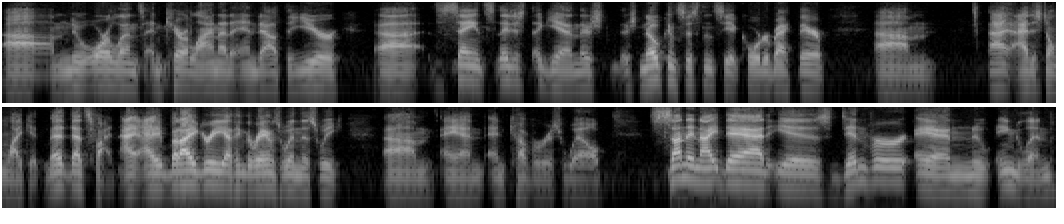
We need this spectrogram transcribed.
um, New Orleans, and Carolina to end out the year. Uh, Saints, they just again, there's there's no consistency at quarterback there. Um, I, I just don't like it. That, that's fine. I, I but I agree. I think the Rams win this week, um, and and cover as well. Sunday night, Dad, is Denver and New England.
